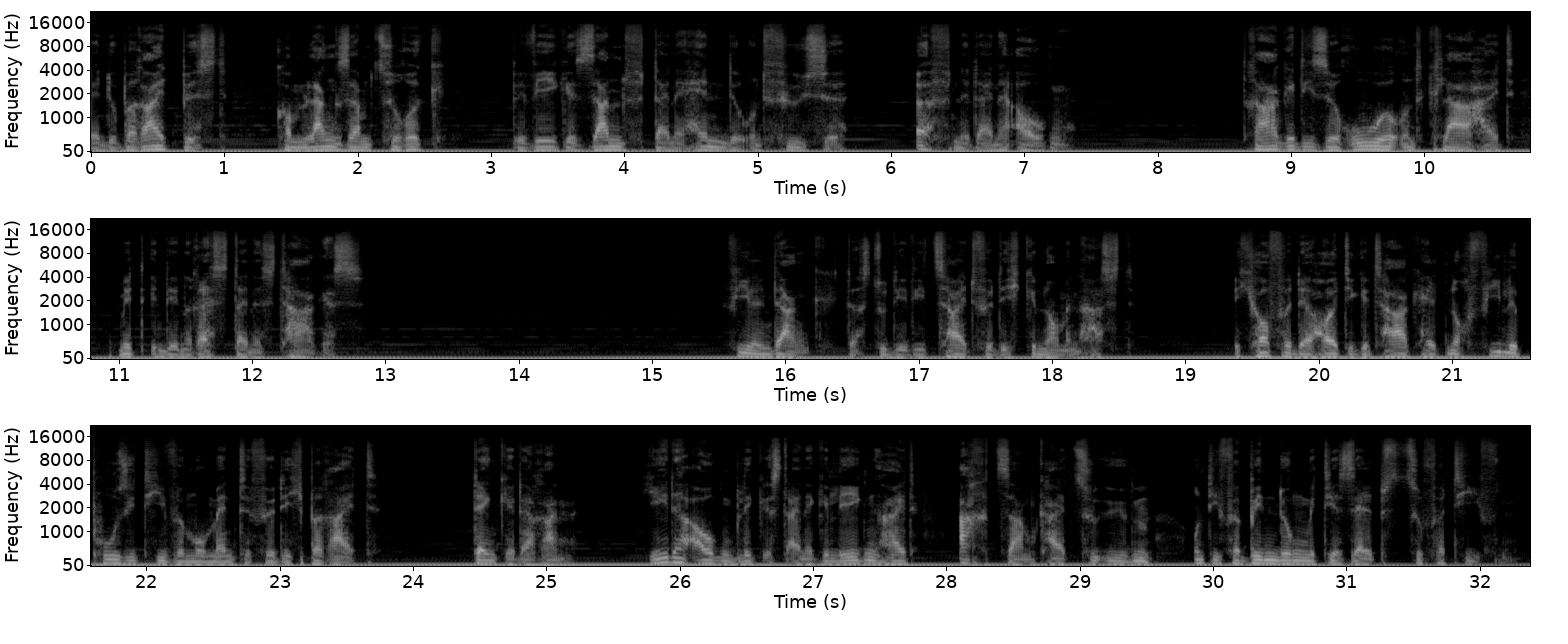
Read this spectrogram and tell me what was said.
Wenn du bereit bist, komm langsam zurück, bewege sanft deine Hände und Füße, öffne deine Augen. Trage diese Ruhe und Klarheit mit in den Rest deines Tages. Vielen Dank, dass du dir die Zeit für dich genommen hast. Ich hoffe, der heutige Tag hält noch viele positive Momente für dich bereit. Denke daran, jeder Augenblick ist eine Gelegenheit, Achtsamkeit zu üben und die Verbindung mit dir selbst zu vertiefen.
